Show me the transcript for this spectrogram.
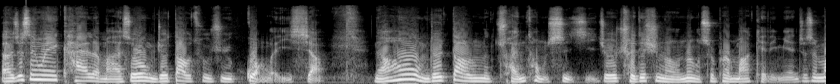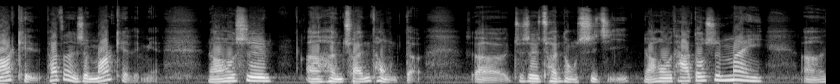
呃，就是因为开了嘛，所以我们就到处去逛了一下，然后我们就到了传统市集，就是 traditional 那种 supermarket 里面，就是 market，它真的是 market 里面，然后是呃很传统的，呃，就是传统市集，然后它都是卖呃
